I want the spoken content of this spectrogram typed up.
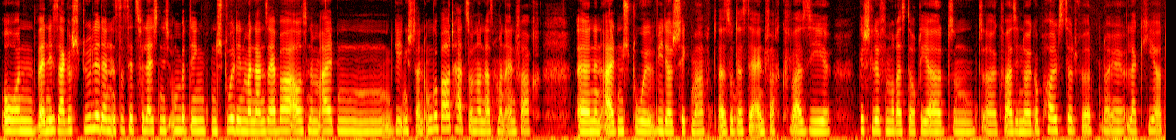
Und wenn ich sage Stühle, dann ist es jetzt vielleicht nicht unbedingt ein Stuhl, den man dann selber aus einem alten Gegenstand umgebaut hat, sondern dass man einfach äh, einen alten Stuhl wieder schick macht. Also dass der einfach quasi geschliffen, restauriert und äh, quasi neu gepolstert wird, neu lackiert.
